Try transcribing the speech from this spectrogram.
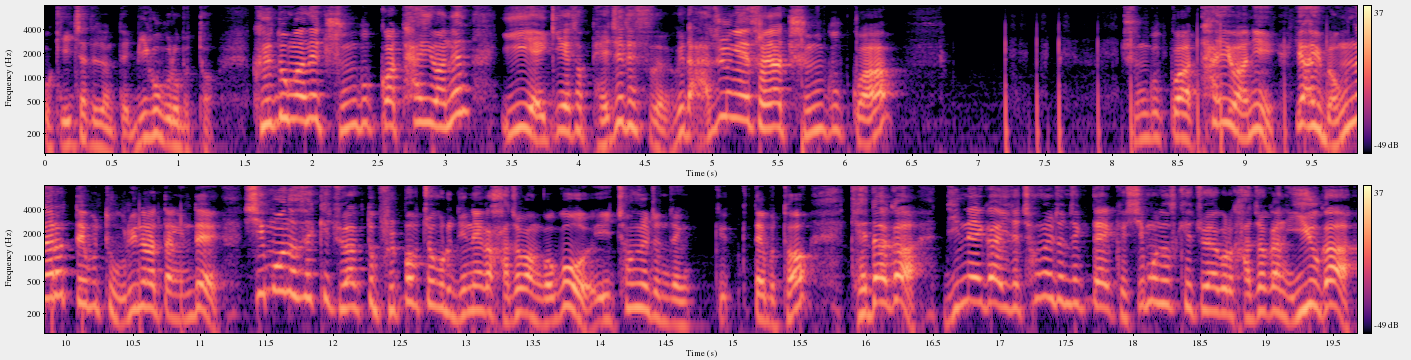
오케이 2차 대전 때 미국으로부터 그동안에 중국과 타이완은 이 얘기에서 배제됐어요. 그 나중에서야 중국과 중국과 타이완이 야 이 명나라 때부터 우리나라 땅인데 시모노세키 조약도 불법적으로 니네가 가져간 거고 이 청일 전쟁 그, 때부터. 게다가 니네가 이제 청일 전쟁 때 그 시모노세키 조약으로 가져간 이유가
